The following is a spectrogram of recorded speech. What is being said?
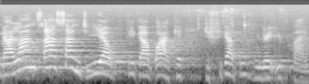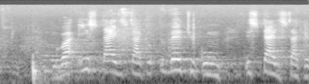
Ngalaa ntsasa ndiyafika kwakhe ndifika kuvulwe ibhayibhile. Ngoba istayile sakhe ubethi kum istayile sakhe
